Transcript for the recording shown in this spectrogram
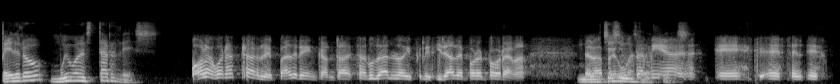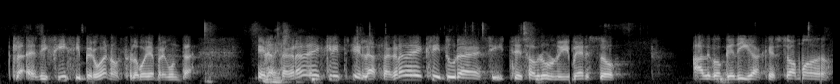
Pedro, muy buenas tardes. Hola, buenas tardes, padre. Encantado de saludarlo y felicidades por el programa. la pregunta mía es, difícil, pero bueno, se lo voy a preguntar. ¿En la, Sagrada ¿En la Sagrada Escritura existe sobre un universo algo que diga que somos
